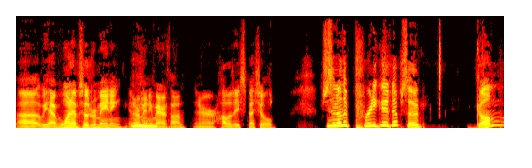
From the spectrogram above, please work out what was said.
uh, we have one episode remaining in our mini Mhm. marathon, in our holiday special, Which is another pretty good episode. Gum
